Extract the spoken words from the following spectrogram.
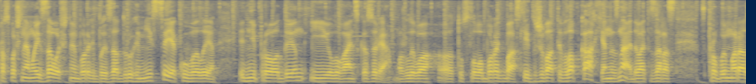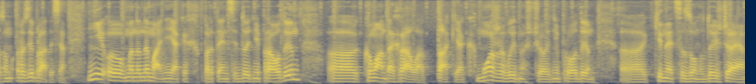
Розпочнемо із заочної боротьби за друге місце, яку вели Дніпро 1 і Луганська зоря. Можливо, е, тут слово боротьба слід вживати в лапках. Я не знаю. Давайте зараз спробуємо разом розібратися. Ні, е, в мене немає ніяких претензій до Дніпра 1 е, Команда грала так, як може. Видно, що Дніпро 1 кінець сезону доїжджає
